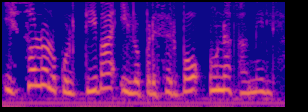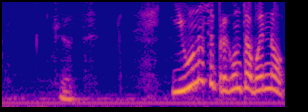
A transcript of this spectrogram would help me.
y solo lo cultiva y lo preservó una familia. Y uno se pregunta, bueno,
